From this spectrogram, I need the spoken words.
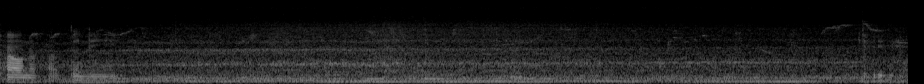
เข้านะครับตัวนี้ โอเค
